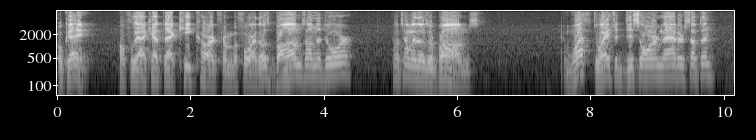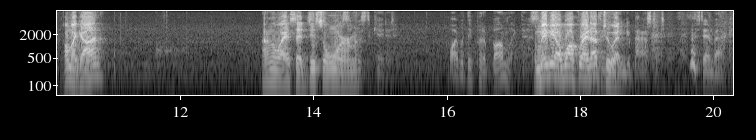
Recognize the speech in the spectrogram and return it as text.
Okay. Hopefully I kept that key card from before. Are those bombs on the door? Don't tell me those are bombs. And what? Do I have to disarm that or something? Oh my god. I don't know why I said disarm. Sophisticated. Why would they put a bomb like this? Maybe I'll walk right up to it. get past it. Stand back.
